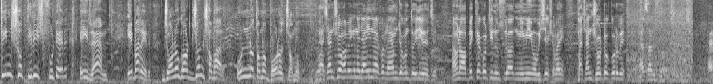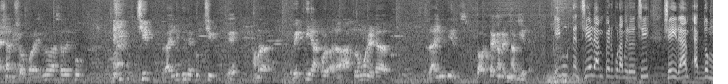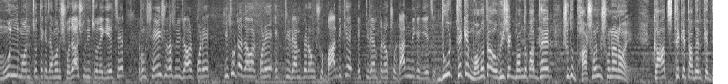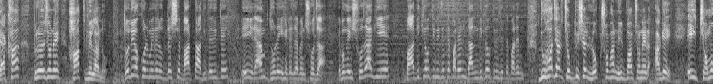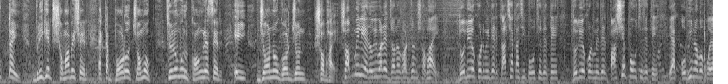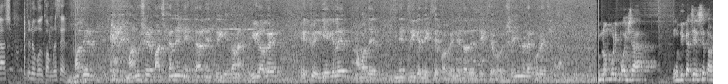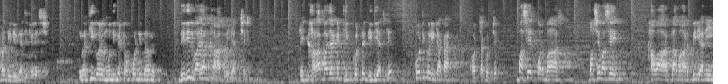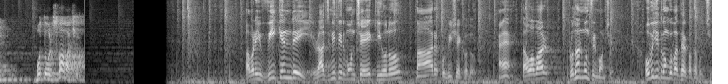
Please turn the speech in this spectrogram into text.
তিনশো তিরিশ ফুটের এই র্যাম্প এবারের জনগর্জন সভার অন্যতম বড় চমক। ফ্যাশন শো হবে কিনা জানি না এখন র্যাম্প যখন তৈরি হয়েছে। আমরা অপেক্ষা করছি নুসরত মিমি অভিষেক সবাই ফ্যাশন শোটো করবে। Fashion show. ফ্যাশন শো করা, এগুলো আসলে খুব চিপ রাজনীতিতে খুব চিপ আমরা ব্যক্তি আকর- আক্রমণ এটা রাজনীতির স্তরটাকে অনেক নামিয়ে দেয়। এই মুহূর্তে যে র্যাম্পের উপর আমি রয়েছি, সেই র্যাম্প একদম মূল মঞ্চ থেকে যেমন সোজাসুজি চলে গিয়েছে এবং সেই সোজাসুজি যাওয়ার পরে, কিছুটা যাওয়ার পরে একটি র্যাম্পের অংশ বাঁ দিকে একটি র্যাম্পের অংশ ডান দিকে গিয়েছে। দূর থেকে মমতা, অভিষেক বন্দ্যোপাধ্যায়ের শুধু ভাষণ শোনা নয়, কাছ থেকে তাদেরকে দেখা, প্রয়োজনে হাত মেলানো। দলীয় কর্মীদের উদ্দেশ্যে বার্তা দিতে দিতে এই র্যাম্প ধরেই হেঁটে যাবেন সোজা। এবং এই সোজা গিয়ে বাঁ দিকেও তিনি যেতে পারেন ডান দিকেও তিনি যেতে পারেন। দু হাজার চব্বিশের লোকসভা নির্বাচনের আগে এই চমকটাই ব্রিগেড সমাবেশের একটা বড় চমক তৃণমূল কংগ্রেসের এই জনগর্জন সভায়। সব মিলিয়ে রবিবারের জনগর্জন সভায় দলীয় কর্মীদের কাছাকাছি পৌঁছে যেতে দলীয় কর্মীদের পাশে পৌঁছে যেতে এক অভিনব প্রয়াস তৃণমূল কংগ্রেসের। আমাদের মানুষের মাঝখানে নেতা নেত্রীকে ভিড় হবে একটু এগিয়ে গেলে আমাদের নেত্রীকে দেখতে পাবে নেতাদের দেখতে পাবে। সেই জন্য এটা করেছি। দু নম্বরই পয়সা মোদির কাছে এসে তারপর দিদির কাছে চলে এসছে এবার কি করে মোদিকে টক্কর দিতে হবে? দিদির বাজার খারাপ হয়ে যাচ্ছে। সেই খারাপ বাজারকে ঠিক করতে দিদি আজকে কোটি কোটি টাকা খরচা করছে। বাসের পর বাস বাসে বাসে খাবার, দাবার, বিরিয়ানি, বোতল সব আছে। আবার এই উইকেন্ডেই রাজনীতির মঞ্চে কি হলো? তার অভিষেক হলো। হ্যাঁ তাও আবার প্রধানমন্ত্রীর মঞ্চে। অভিজিৎ গঙ্গোপাধ্যায়ের কথা বলছি।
